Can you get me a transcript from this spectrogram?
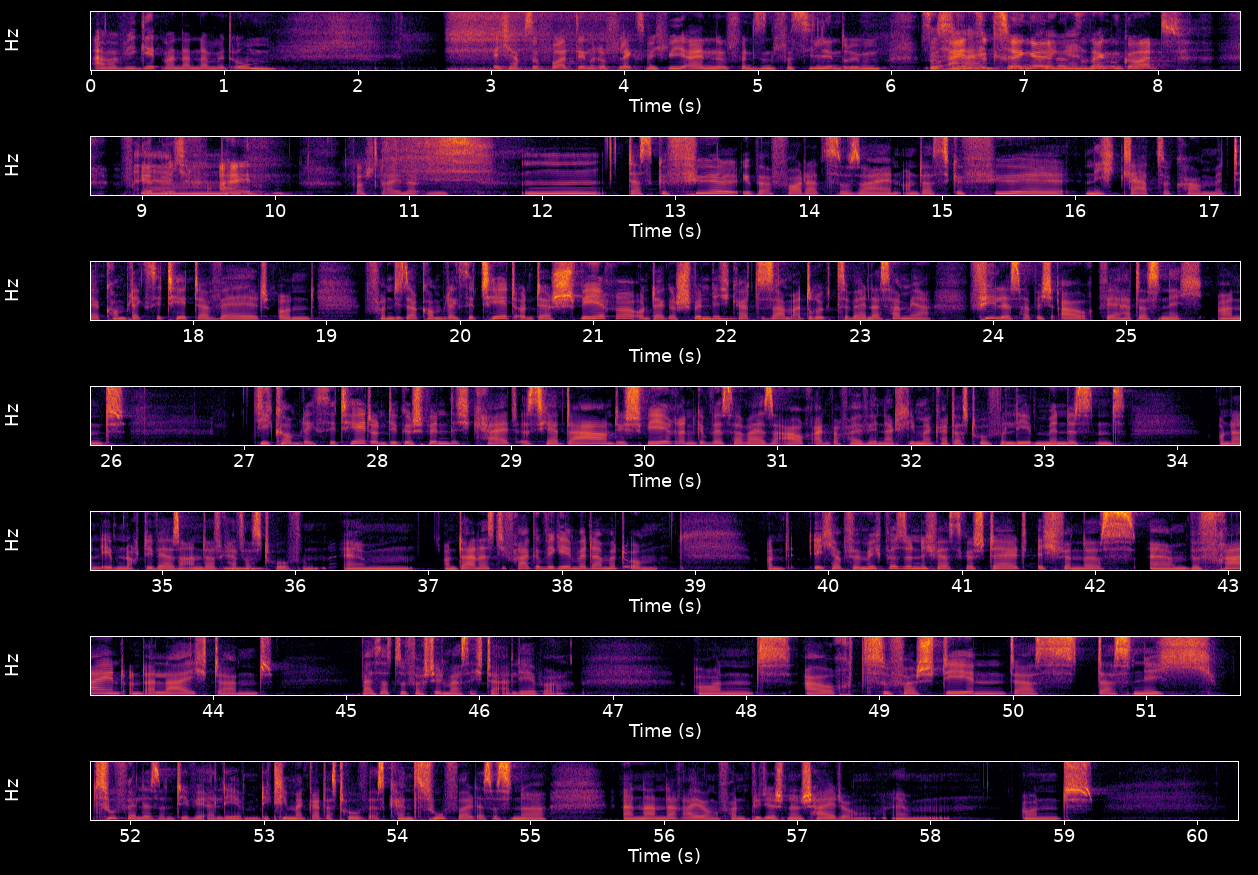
Aber wie geht man dann damit um? Ich habe sofort den Reflex, mich wie eine von diesen Fossilien drüben so einzukringeln und zu sagen, oh Gott, friert ähm, mich ein, versteinert mich. Mm, das Gefühl, überfordert zu sein und das Gefühl, nicht klarzukommen mit der Komplexität der Welt und von dieser Komplexität und der Schwere und der Geschwindigkeit zusammen erdrückt zu werden. Das haben ja vieles, habe ich auch. Wer hat das nicht? Und die Komplexität und die Geschwindigkeit ist ja da und die Schwere in gewisser Weise auch, einfach weil wir in einer Klimakatastrophe leben, mindestens. Und dann eben noch diverse andere mhm. Katastrophen. Ähm, und dann ist die Frage, wie gehen wir damit um? Und ich habe für mich persönlich festgestellt, ich finde es ähm, befreiend und erleichternd, besser zu verstehen, was ich da erlebe. Und auch zu verstehen, dass das nicht Zufälle sind, die wir erleben. Die Klimakatastrophe ist kein Zufall, das ist eine Aneinanderreihung von politischen Entscheidungen. Ähm, und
